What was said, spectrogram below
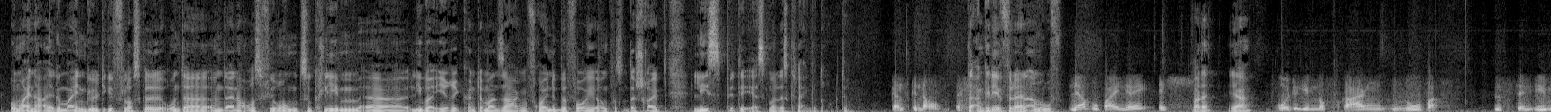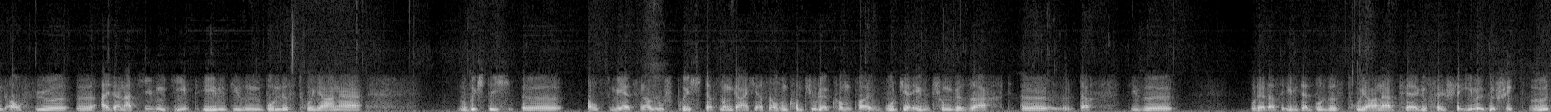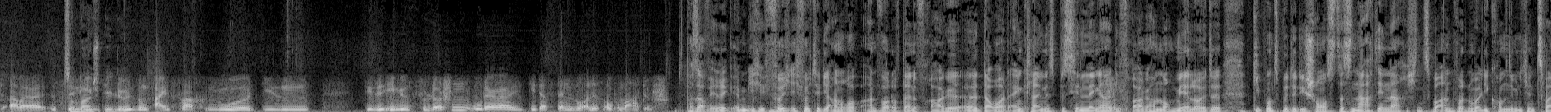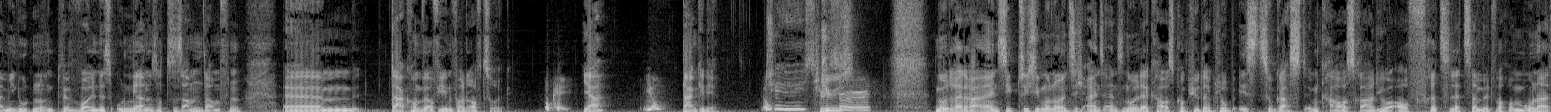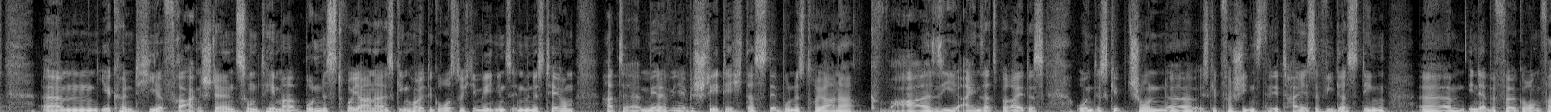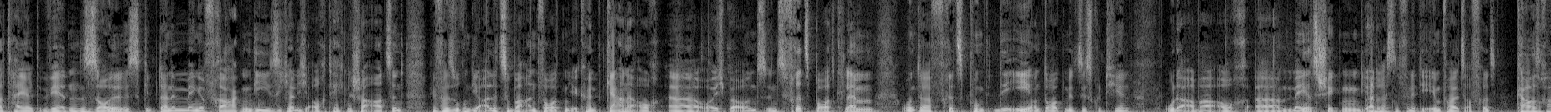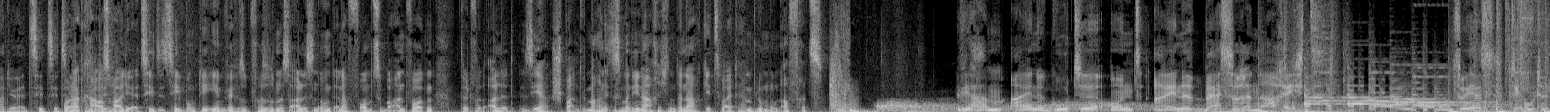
um eine allgemeingültige Floskel unter, unter einer Ausführung zu kleben, äh, lieber Erik, könnte man sagen, Freunde, bevor ihr irgendwas unterschreibt, lest bitte erstmal das Kleingedruckte. Ganz genau. Danke dir für deinen Anruf. Ja, wobei, ne, ich. Warte, ja? Wollte eben noch fragen, so was es denn eben auch für äh, Alternativen gibt, eben diesen Bundestrojaner so richtig äh, auszumerzen. Also sprich, dass man gar nicht erst auf den Computer kommt, weil wurde ja eben schon gesagt, äh, dass diese oder dass eben der Bundestrojaner per gefälschter E-Mail geschickt wird, aber ist Zum denn eben die Lösung einfach nur diesen diese E-Mails zu löschen oder geht das denn so alles automatisch? Pass auf, Erik, ähm, ich, fürchte, ich fürchte, die Antwort auf deine Frage äh, dauert ein kleines bisschen länger. Die Frage haben noch mehr Leute. Gib uns bitte die Chance, das nach den Nachrichten zu beantworten, weil die kommen nämlich in zwei Minuten und wir wollen das ungern so zusammendampfen. Ähm, da kommen wir auf jeden Fall drauf zurück. Okay. Ja? Jo. Danke dir. Tschüss. Tschüss. 0331 70 97 110. Der Chaos Computer Club ist zu Gast im Chaos Radio auf Fritz, letzter Mittwoch im Monat. Ähm, ihr könnt hier Fragen stellen zum Thema Bundestrojaner. Es ging heute groß durch die Medien. Das Innenministerium hat äh, mehr oder weniger bestätigt, dass der Bundestrojaner quasi einsatzbereit ist. Und es gibt schon, äh, es gibt verschiedenste Details, wie das Ding äh, in der Bevölkerung verteilt werden soll. Es gibt da eine Menge Fragen, die sicherlich auch technischer Art sind. Wir versuchen die alle zu beantworten. Ihr könnt gerne auch auch äh, euch bei uns ins Fritzboard klemmen unter fritz.de und dort mitdiskutieren oder aber auch äh, Mails schicken. Die Adressen findet ihr ebenfalls auf Fritz. chaosradio.ccc. Oder chaosradio.ccc.de. Wir versuchen das alles in irgendeiner Form zu beantworten. Dort wird alles sehr spannend. Wir machen jetzt erstmal die Nachrichten und danach geht es weiter im Blue Moon auf Fritz. Wir haben eine gute und eine bessere Nachricht. Zuerst die gute.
